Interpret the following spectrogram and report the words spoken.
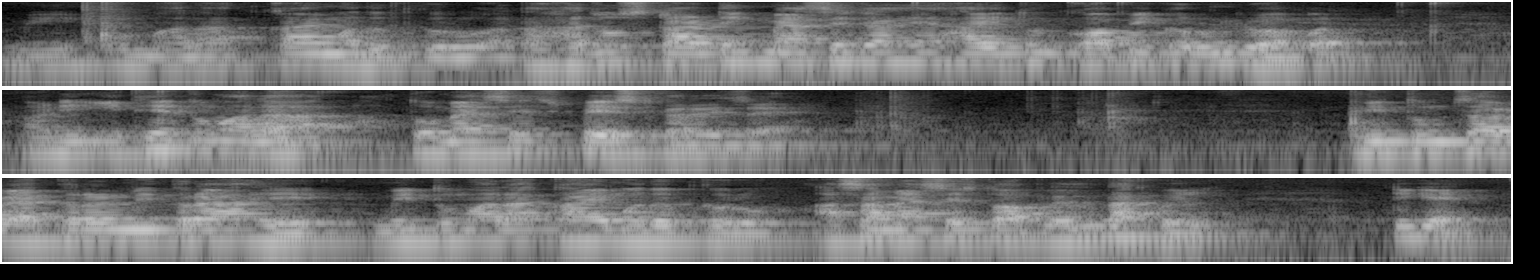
मी तुम्हाला काय मदत करू? आता हा जो स्टार्टिंग मेसेज आहे हा इथून कॉपी करून घेऊ आपण. आणि इथे तुम्हाला तो मेसेज पेस्ट करायचा आहे. मी तुमचा व्याकरण मित्र आहे. मी तुम्हाला काय मदत करू? असा मेसेज तो आपल्याला दाखवेल. ठीक आहे?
